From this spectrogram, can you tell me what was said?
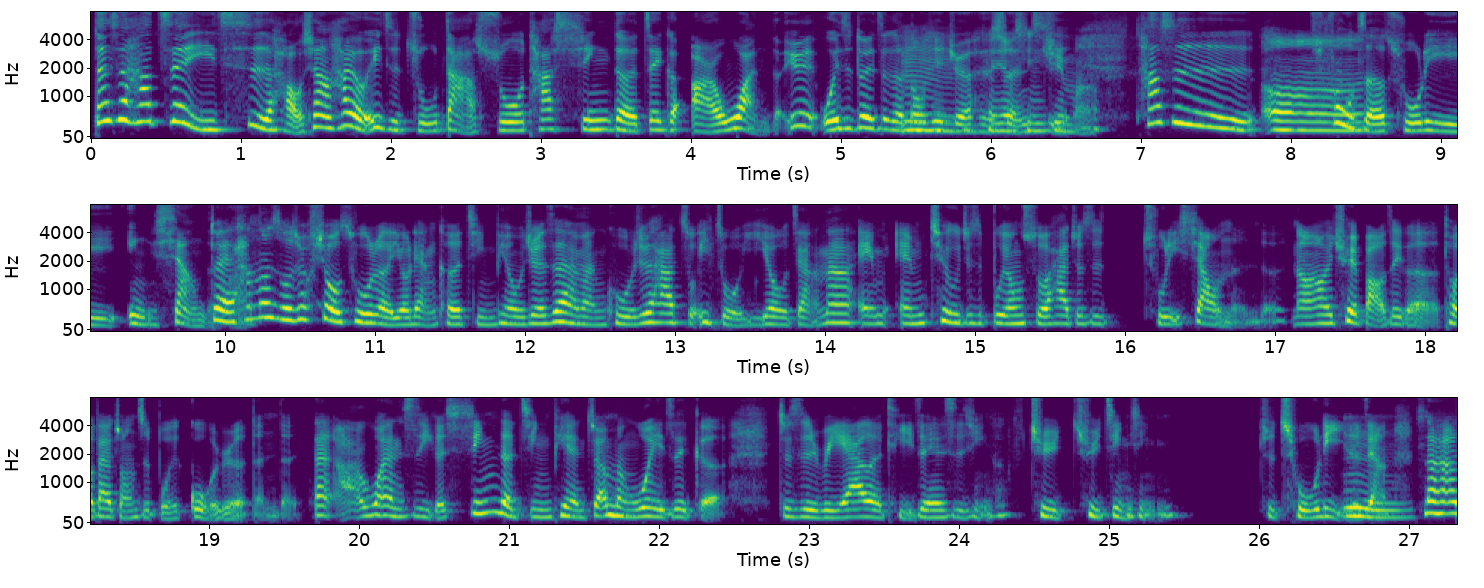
但是他这一次好像他有一直主打说他新的这个 R One 的，因为我一直对这个东西觉得很神奇。嗯、很有兴趣吗？他是嗯负责处理影像的，对，他那时候就秀出了有两颗晶片，我觉得这还蛮酷，就是他左一左一右这样。那 M M Two 就是不用说，它就是处理效能的，然后会确保这个头戴装置不会过热等等。但 R One 是一个新的晶片，专门为这个就是 Reality 这件事情去去进行。去处理的这样，嗯、那他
